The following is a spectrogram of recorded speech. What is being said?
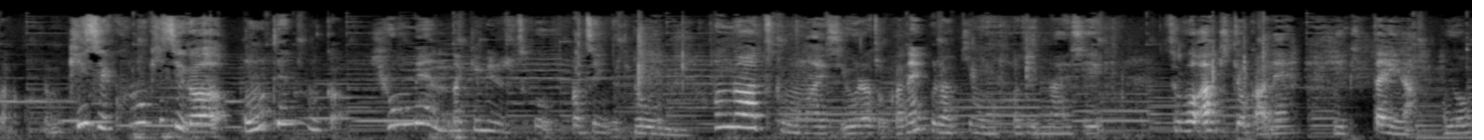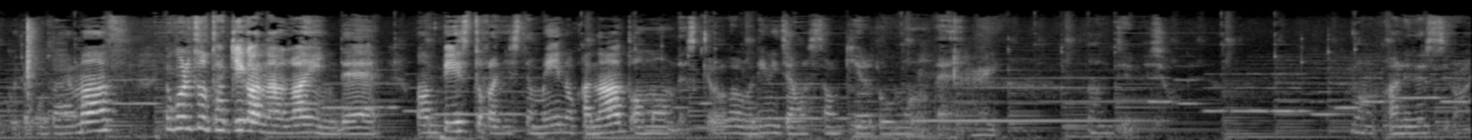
だからでも生地この生地が表なんか表面だけ見るとすごい熱いんだけど、うん、ほんの熱くもないし裏とかね裏肝とかついてないしすごい秋とかねにぴったりなお洋服でございます。でこれちょっと丈が長いんでワンピースとかにしてもいいのかなと思うんですけど多分りみちゃんは下も着ると思うので、はい、なんて言うんでしょうね。まああれですよあ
